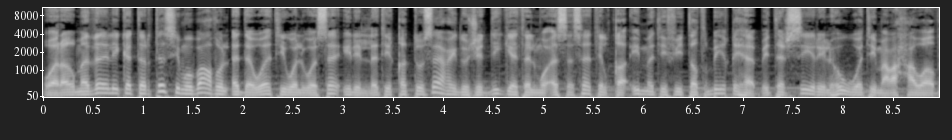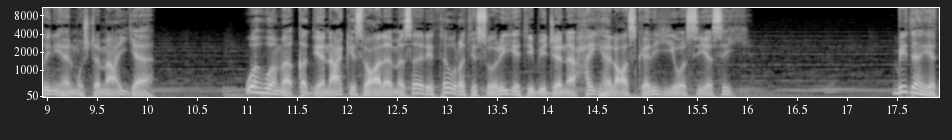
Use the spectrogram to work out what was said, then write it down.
ورغم ذلك ترتسم بعض الأدوات والوسائل التي قد تساعد جدية المؤسسات القائمة في تطبيقها بتجسير الهوة مع حواضنها المجتمعية. وهو ما قد ينعكس على مسار الثورة السورية بجناحيها العسكري والسياسي. بداية،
